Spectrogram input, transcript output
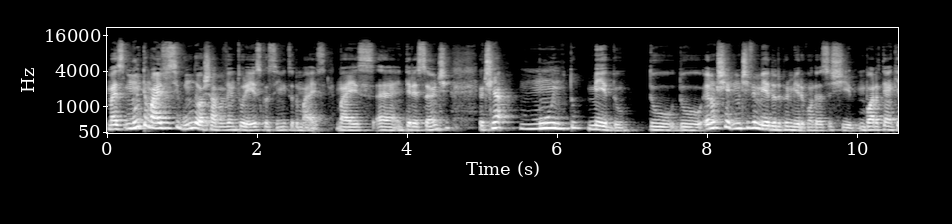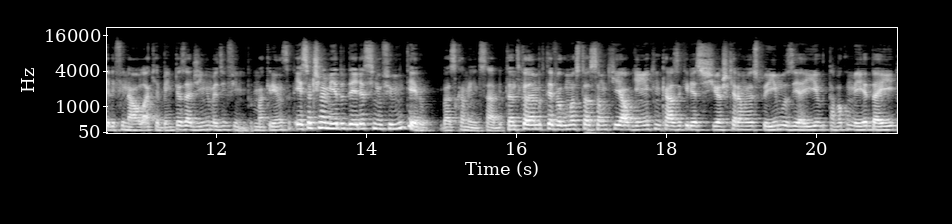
mas muito mais o segundo eu achava aventuresco, assim, e tudo mais, mais é, interessante. Eu tinha muito medo do, do... Eu não, tinha, não tive medo do primeiro quando eu assisti, embora tenha aquele final lá que é bem pesadinho, mas enfim, pra uma criança. Esse eu tinha medo dele, assim, o filme inteiro, basicamente, sabe? Tanto que eu lembro que teve alguma situação que alguém aqui em casa queria assistir, acho que eram meus primos, e aí eu tava com medo, aí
